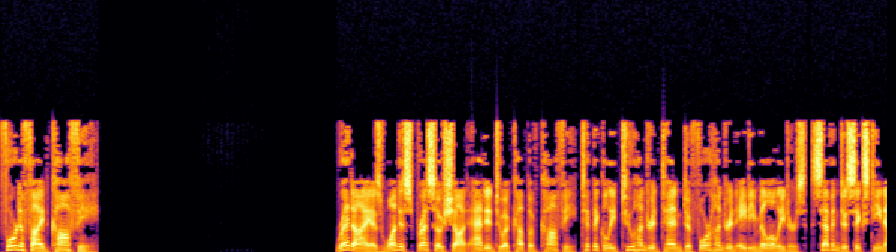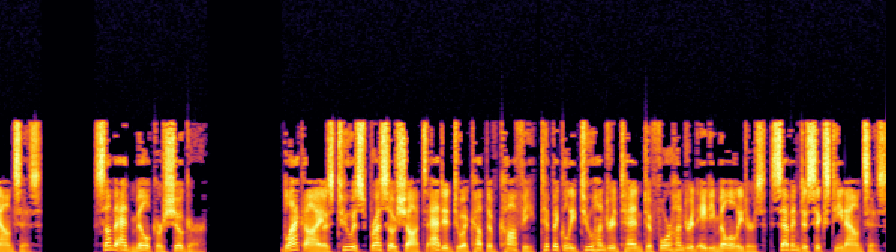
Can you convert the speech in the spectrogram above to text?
Fortified coffee Red eye is one espresso shot added to a cup of coffee typically 210 to 480 milliliters, 7 to 16 ounces. Some add milk or sugar. Black eye is two espresso shots added to a cup of coffee typically 210 to 480 milliliters, 7 to 16 ounces.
